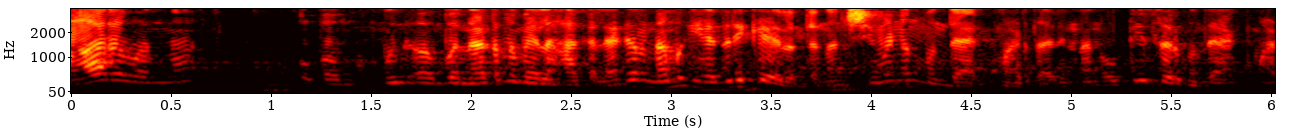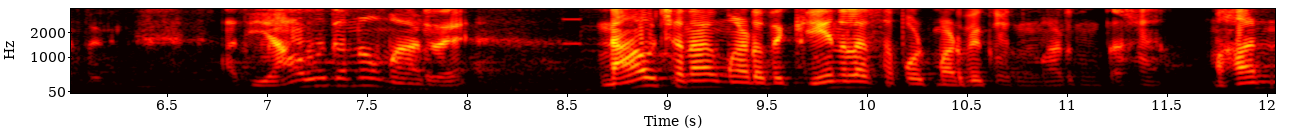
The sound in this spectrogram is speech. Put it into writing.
ಭಾರವನ್ನ ಒಬ್ಬ ಒಬ್ಬ ನಟನ ಮೇಲೆ ಹಾಕಲ್ಲ. ಯಾಕಂದ್ರೆ ನಮಗೆ ಹೆದರಿಕೆ ಇರುತ್ತೆ. ನಾನು ಶಿವಣ್ಣನ ಮುಂದೆ ಆಕ್ಟ್ ಮಾಡ್ತಾ ಇದ್ದೀನಿ. ನಾನು ಒಪ್ಪಿ ಸರ್ ಮುಂದೆ ಆಕ್ಟ್ ಮಾಡ್ತಾ ಇದ್ದೀನಿ. ಅದು ಯಾವುದನ್ನು ಮಾಡಿದ್ರೆ ನಾವು ಚೆನ್ನಾಗಿ ಮಾಡೋದಕ್ಕೆ ಏನೆಲ್ಲ ಸಪೋರ್ಟ್ ಮಾಡಬೇಕು ಅದನ್ನ ಮಾಡಿದಂತಹ ಮಹಾನ್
